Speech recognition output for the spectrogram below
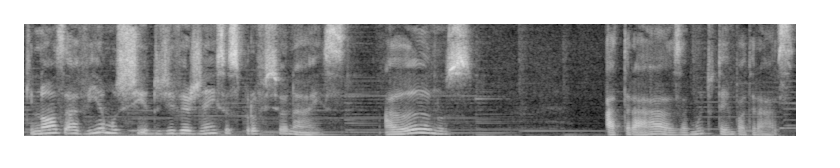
que nós havíamos tido divergências profissionais há anos atrás, há muito tempo atrás.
